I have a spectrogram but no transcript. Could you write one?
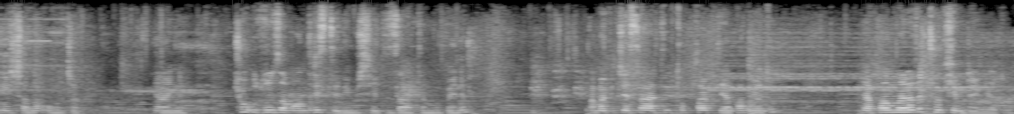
inşallah olacak. Yani çok uzun zamandır istediğim bir şeydi zaten bu benim. Ama bir cesaretimi toplayıp da yapamıyordum. Yapanlara da çok imreniyordum.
